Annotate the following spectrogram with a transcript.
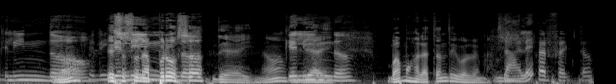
qué lindo ¿no? Qué Eso es una lindo. prosa de ahí, ¿no? qué lindo Vamos a la tanda y volvemos. dale Perfecto.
